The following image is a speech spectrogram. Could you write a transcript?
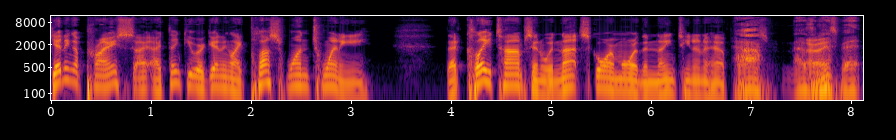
getting a price. I, I, think you were getting like plus 120 that Klay Thompson would not score more than 19 and a half points. Ah, that was a right? nice bet.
